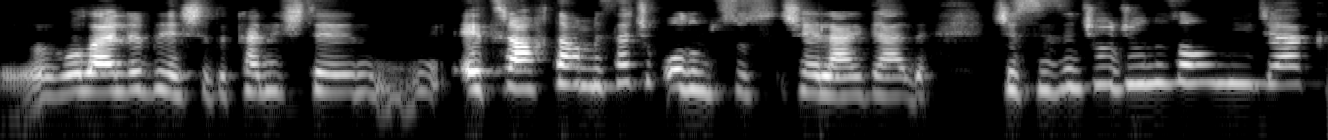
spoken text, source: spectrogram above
e, olayları da yaşadık. Hani işte etraftan mesela çok olumsuz şeyler geldi. İşte sizin çocuğunuz olmayacak.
